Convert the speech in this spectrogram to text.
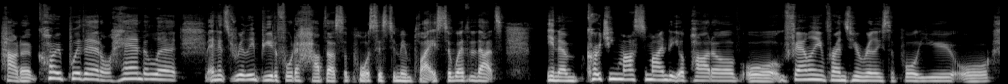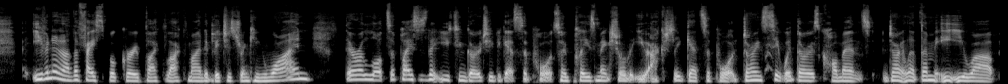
how to cope with it or handle it. And it's really beautiful to have that support system in place. So, whether that's in a coaching mastermind that you're part of, or family and friends who really support you, or even another Facebook group like Like Minded Bitches Drinking Wine, there are lots of places that you can go to to get support. So please make sure that you actually get support. Don't sit with those comments. Don't let them eat you up.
